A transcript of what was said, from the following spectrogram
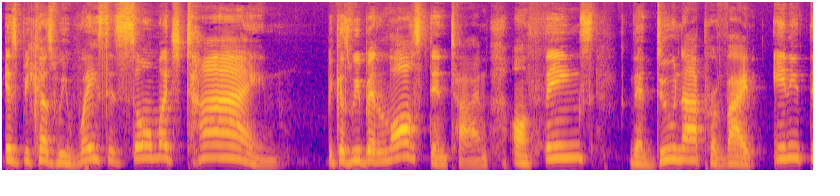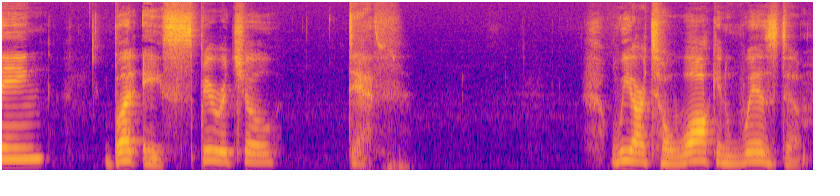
It's because we wasted so much time, because we've been lost in time on things that do not provide anything but a spiritual death. We are to walk in wisdom.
